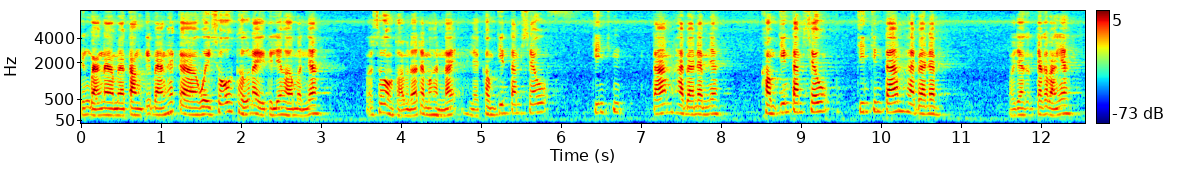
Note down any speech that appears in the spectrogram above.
những bạn nào mà cần cái bản hát à, quay số thử này thì liên hệ mình nha. Và số điện thoại mình ở trên màn hình đấy là 0986 99 998 235 nha. 0986 998 235 rồi chào, chào các bạn nha.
